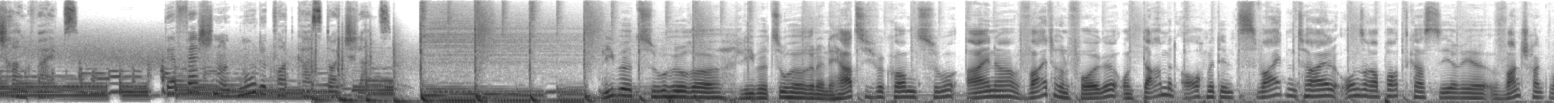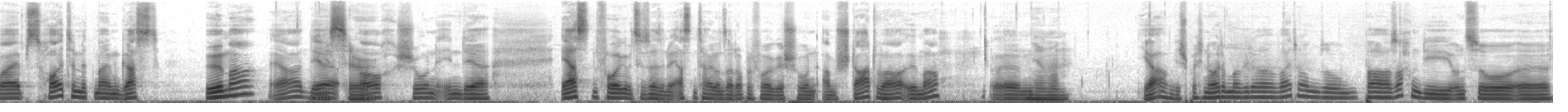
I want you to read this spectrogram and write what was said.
Wandschrank-Vibes, der Fashion- und Mode-Podcast Deutschlands. Liebe Zuhörer, liebe Zuhörerinnen, herzlich willkommen zu einer weiteren Folge und damit auch mit dem zweiten Teil unserer Podcast-Serie Wandschrank Vibes. Heute mit meinem Gast Ömer, ja, der Yes, auch schon in der ersten Folge, beziehungsweise im ersten Teil unserer Doppelfolge schon am Start war, Ömer. Ähm, Ja, Mann. Ja, wir sprechen heute mal wieder weiter um so ein paar Sachen, die uns so, äh,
